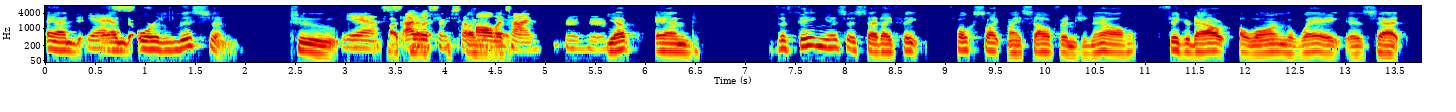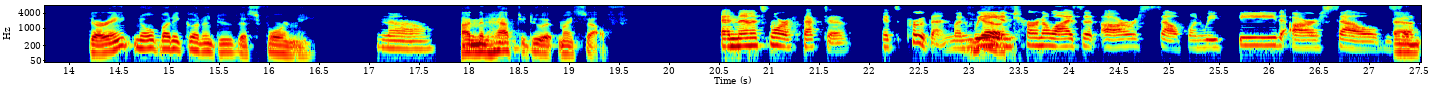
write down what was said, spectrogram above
and yes. and or listen to. Yes, I listen to all the time. Mm-hmm. Yep, and the thing is, is that I think folks like myself and Janelle figured out along the way is that there ain't nobody going to do this for me. No, I'm going to have to mm-hmm. do it myself. And then it's more effective it's proven when we yes. internalize it ourselves, when we feed ourselves. And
